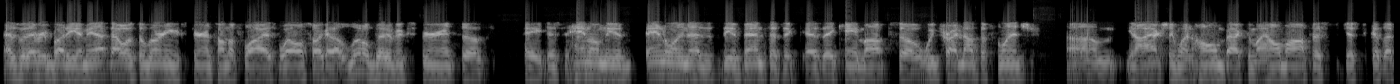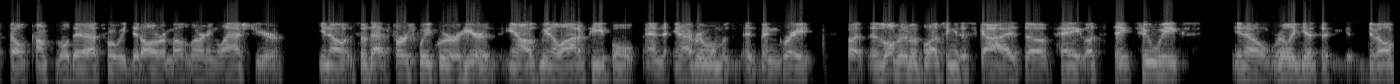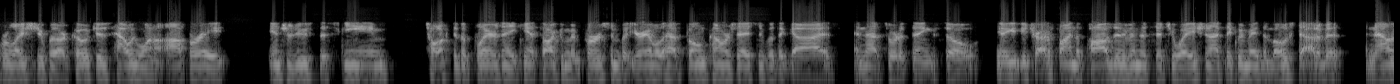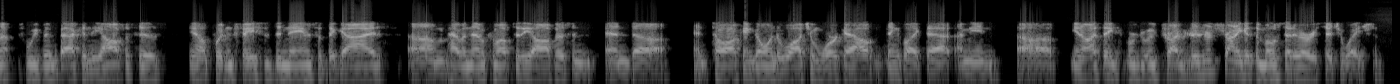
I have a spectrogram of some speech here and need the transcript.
as with everybody i mean that, that was the learning experience on the fly as well. So i got a little bit of experience of hey just handling the handling as the events as, it, as they came up. So we tried not to flinch. Um, you know, I actually went home back to my home office just because I felt comfortable there. That's where we did all remote learning last year you know, so that first week we were here, you know, I was meeting a lot of people, and you know, everyone was has been great. But there's a little bit of a blessing in disguise of, hey, let's take two weeks, you know, really get to develop a relationship with our coaches, how we want to operate, introduce the scheme, talk to the players, and you can't talk to them in person, but you're able to have phone conversations with the guys and that sort of thing. So, you know, you, you try to find the positive in the situation. I think we made the most out of it. And now that we've been back in the offices, you know, putting faces to names with the guys, um, having them come up to the office and and uh, and talk and going to watch them work out and things like that. I mean, uh, you know, I think we're, we've tried. We're just trying to get the most out of every situation.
